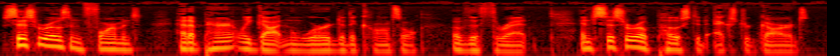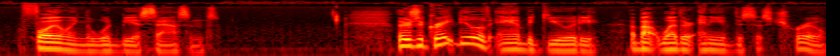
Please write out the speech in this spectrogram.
Cicero's informants had apparently gotten word to the consul of the threat, and Cicero posted extra guards, foiling the would-be assassins. There's a great deal of ambiguity about whether any of this is true,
